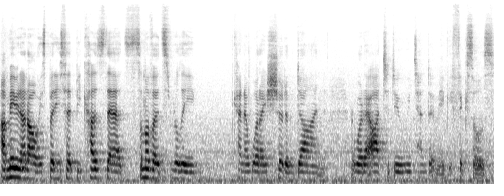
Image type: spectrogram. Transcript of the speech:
uh, maybe not always. But he said because that some of it's really kind of what I should have done or what I ought to do. We tend to maybe fix those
